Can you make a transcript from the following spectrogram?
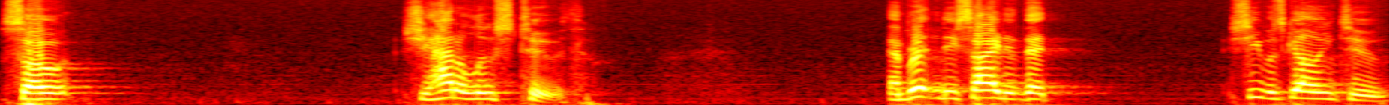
So she had a loose tooth. And Britain decided that she was going to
